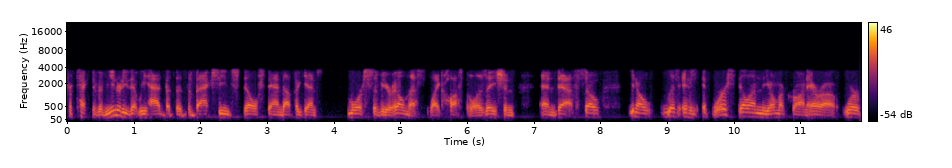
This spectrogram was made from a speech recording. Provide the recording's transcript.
protective immunity that we had, but the, the vaccines still stand up against more severe illness like hospitalization and death. So, you know, if, if we're still in the Omicron era, we're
